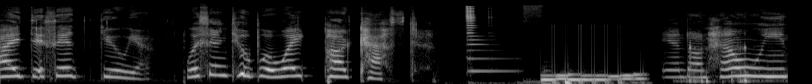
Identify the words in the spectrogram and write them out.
Hi, this is Julia. Listen to Blue Podcast. And on Halloween,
